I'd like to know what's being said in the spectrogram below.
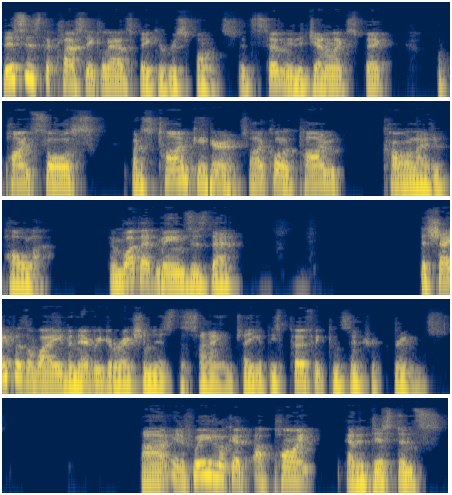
this is the classic loudspeaker response. It's certainly the Genelec expect, a point source, but it's time coherent. So I call it time correlated polar. And what that means is that the shape of the wave in every direction is the same. So you get these perfect concentric rings. Uh, and if we look at a point at a distance,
